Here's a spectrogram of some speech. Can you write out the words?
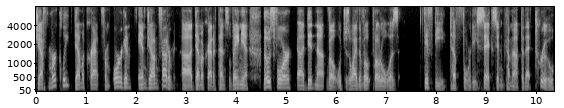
Jeff Merkley, Democrat from Oregon, and John Fetterman, uh, Democrat of Pennsylvania. Those four uh, did not vote, which is why the vote total was 50 to 46 didn't come out to that true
